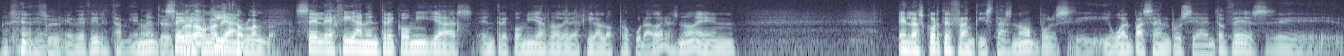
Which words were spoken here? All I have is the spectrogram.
es decir, también Ah, se una dicta elegían, blanda. se elegían entre comillas, entre comillas lo de elegir a los procuradores, ¿no? En, en las cortes franquistas, ¿no? Pues igual pasa en Rusia. Entonces, eh,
